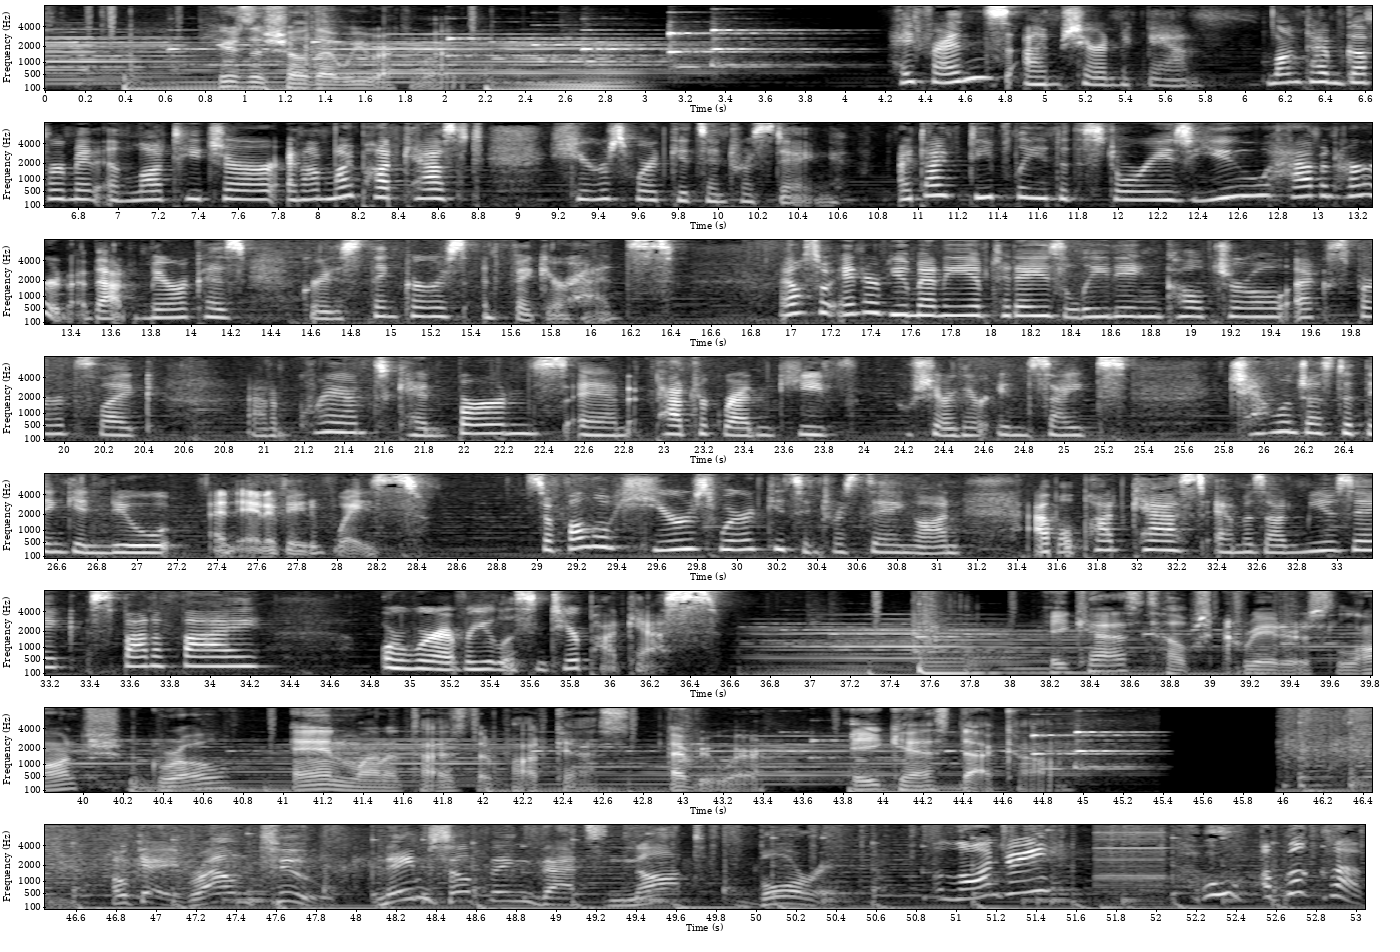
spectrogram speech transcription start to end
Here's a show that we recommend. Hey, friends, I'm Sharon McMahon, longtime government and law teacher, and on my podcast, here's where it gets interesting. I dive deeply into the stories you haven't heard about America's greatest thinkers and figureheads. I also interview many of today's leading cultural experts like Adam Grant, Ken Burns, and Patrick Radden Keefe, who share their insights, challenge us to think in new and innovative ways. So follow Here's Where It Gets Interesting on Apple Podcast, Amazon Music, Spotify, or wherever you listen to your podcasts. ACAST helps creators launch, grow, and monetize their podcasts everywhere. ACAST.com. Okay, round two. Name something that's not boring. A laundry? Ooh, a book club.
